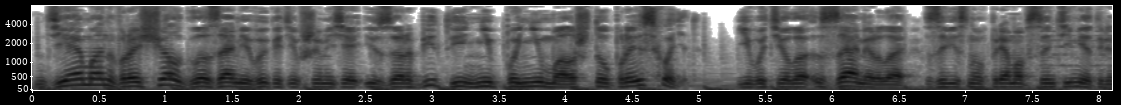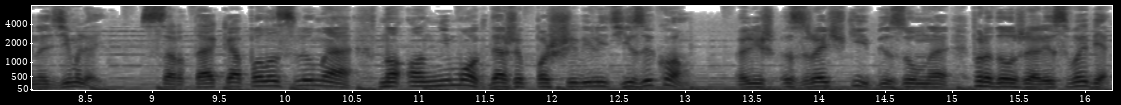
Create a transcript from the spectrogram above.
Демон вращал глазами, выкатившимися из орбит, и не понимал, что происходит. Его тело замерло, зависнув прямо в сантиметре над землей. С рта капала слюна, но он не мог даже пошевелить языком. Лишь зрачки безумно продолжали свой бег.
